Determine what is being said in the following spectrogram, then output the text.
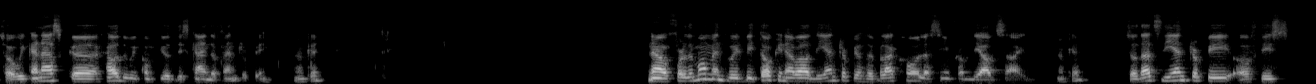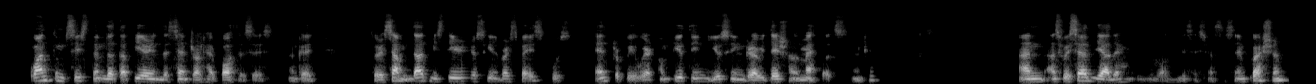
So we can ask, uh, how do we compute this kind of entropy? Okay. Now, for the moment, we'll be talking about the entropy of the black hole as seen from the outside. Okay. So that's the entropy of this quantum system that appear in the central hypothesis. Okay. So some that mysterious Hilbert space whose entropy we're computing using gravitational methods. Okay. And as we said, yeah, the, well, this is just the same question.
